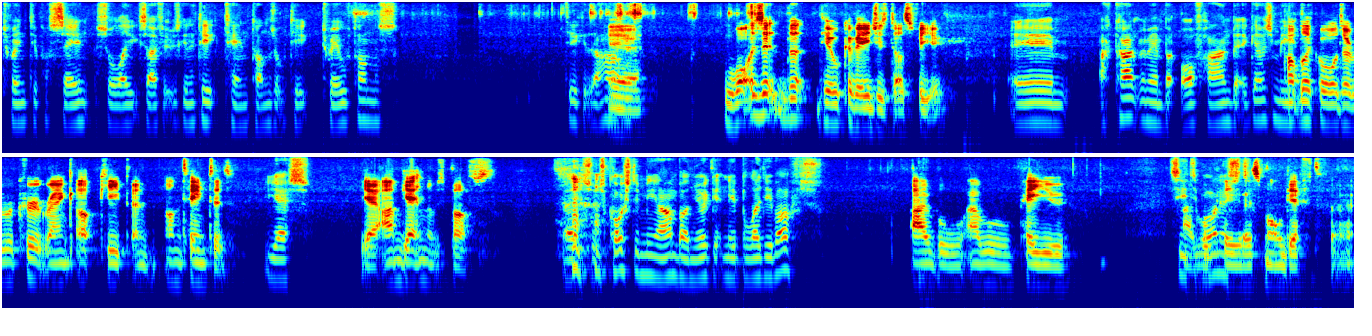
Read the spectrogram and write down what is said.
twenty percent. So like, so if it was going to take ten tons, it'll take twelve tons. Take it that hard. Yeah. What is it that the Oak of Ages does for you? Um, I can't remember offhand, but it gives me Public order, recruit rank, upkeep, and untainted. yes. Yeah, I'm getting those buffs. Right, so it's costing me amber, and you're getting the bloody buffs. I will. I will pay you. See, I to be will pay you a small gift for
